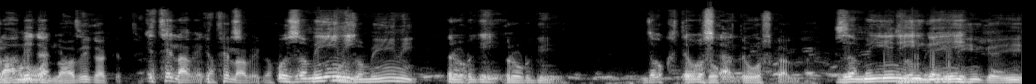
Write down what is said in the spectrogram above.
ਲਾਵੇਗਾ ਲਾਵੇਗਾ ਕਿੱਥੇ? ਕਿੱਥੇ ਲਾਵੇਗਾ? ਕਿੱਥੇ ਲਾਵੇਗਾ? ਉਹ ਜ਼ਮੀਨ ਹੀ ਜ਼ਮੀਨ ਹੀ ਰੁੜ ਗਈ। ਰੁੜ ਗਈ। ਦੁੱਖ ਤੇ ਉਸ ਦੁੱਖ ਗੱਲ ਤੇ ਦਾ। ਉਸ ਗੱਲ ਦਾ ਜ਼ਮੀਨ ਹੀ ਜ਼ਮੀਨ ਗਈ ਹੀ ਗਈ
